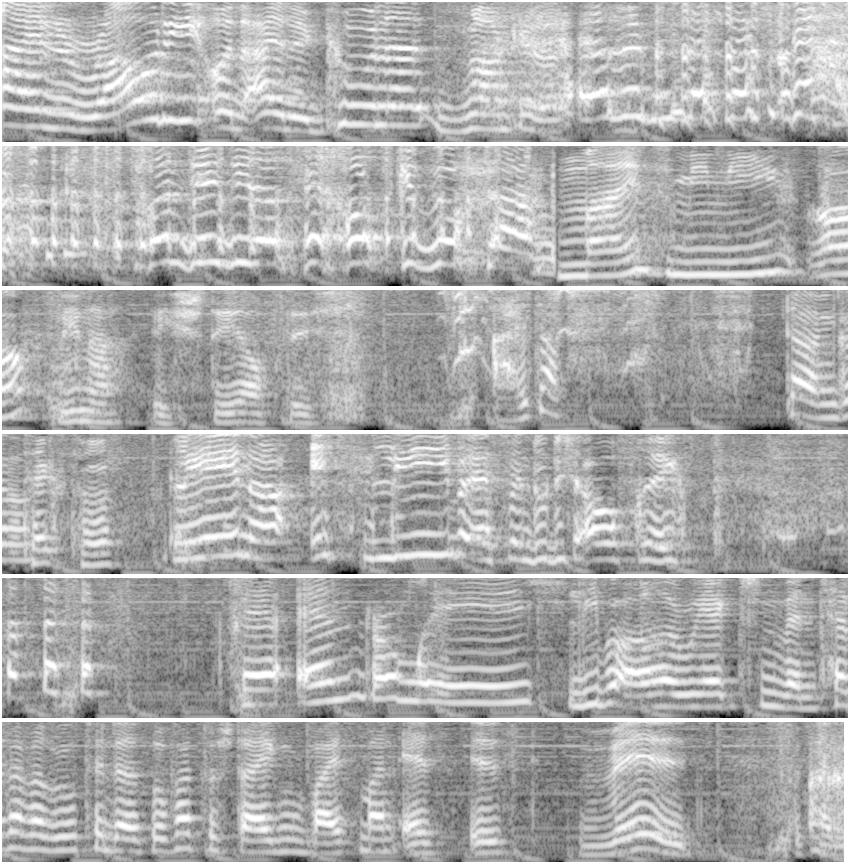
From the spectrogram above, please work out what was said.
Ein Rowdy und eine coole Socke. Das ist ein schlechter Scherz. Von denen, die das herausgesucht haben. Meint Mimira? Lena, ich stehe auf dich. Alter. Danke. Text, hör. Lena, ich liebe es, wenn du dich aufregst. Veränderlich. Liebe eure Reaction. Wenn Tessa versucht, hinter das Sofa zu steigen, weiß man, es ist wild. Das ist halt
